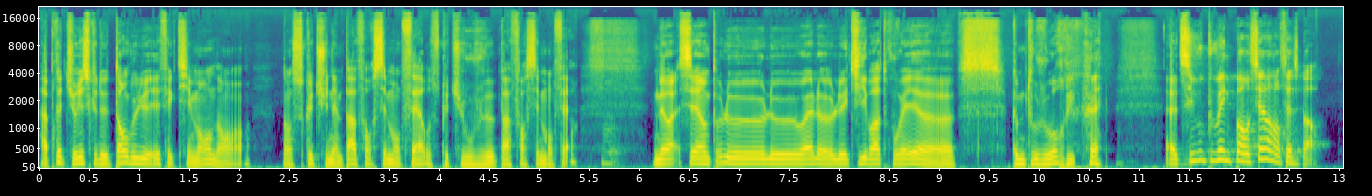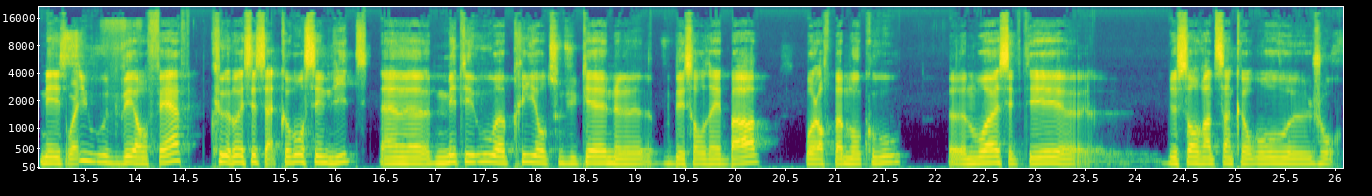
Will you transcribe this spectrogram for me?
après tu risques de t'engluer effectivement dans, dans ce que tu n'aimes pas forcément faire ou ce que tu veux pas forcément faire. Mais ouais, c'est un peu le, le- ouais, l'équilibre à trouver, euh, comme toujours. Euh, Si vous pouvez ne pas en faire, n'en faites pas. Mais Ouais. si vous devez en faire, que, ouais, c'est ça, commencez vite. Euh, Mettez-vous un prix en dessous duquel euh, vous descendrez pas, ou alors pas beaucoup. Moi, c'était euh, 225 euros jour.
